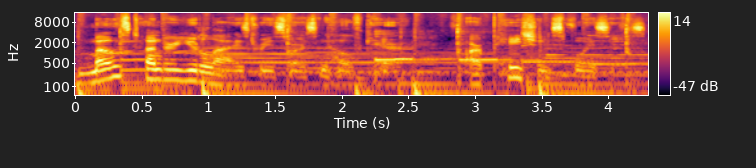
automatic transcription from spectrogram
most underutilized resource in healthcare, our patients' voices.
